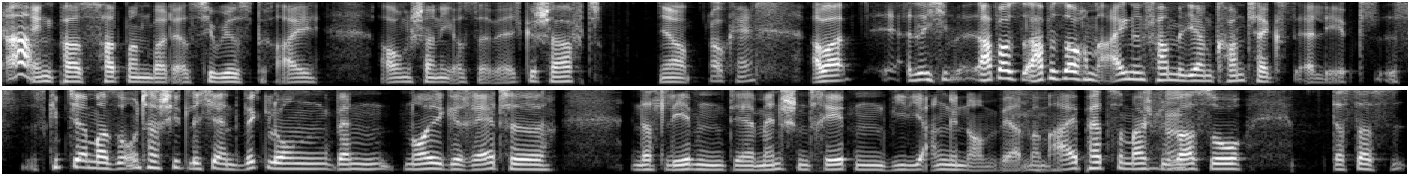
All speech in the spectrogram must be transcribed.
ah. Engpass hat man bei der Series 3 augenscheinlich aus der Welt geschafft. Ja. Okay. Aber also ich habe hab es auch im eigenen familiären Kontext erlebt. Es, es gibt ja immer so unterschiedliche Entwicklungen, wenn neue Geräte in das Leben der Menschen treten, wie die angenommen werden. Beim iPad zum Beispiel mhm. war es so, dass das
